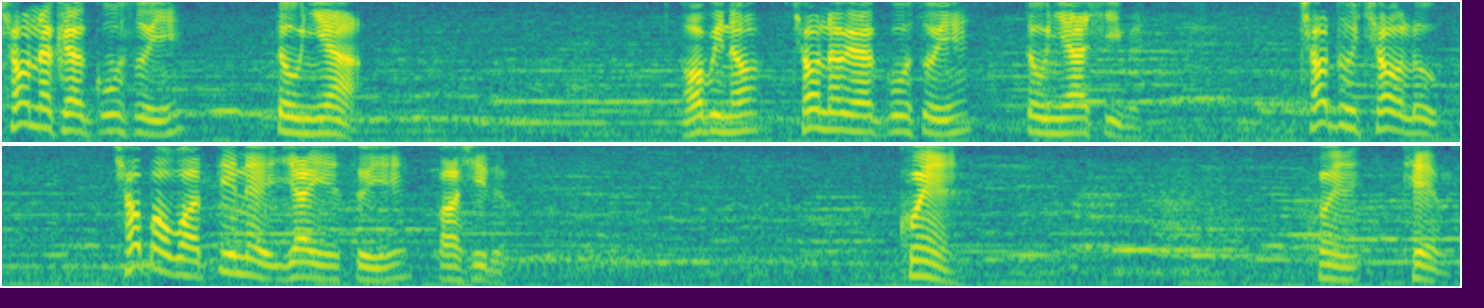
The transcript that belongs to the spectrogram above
6နှစ်ခက်9ဆိုရင်တုံညဟုတ်ပြီနော်6နှစ်ခက်9ဆိုရင်တုံညရှိမယ် 6တူ6လို့6ပါဝါ1နဲ့ရိုက်ရင်ဆိုရင်ဘာရှိတယ်ခွင်းခွင်းထဲမယ်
